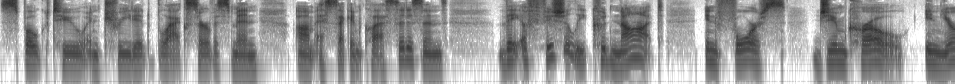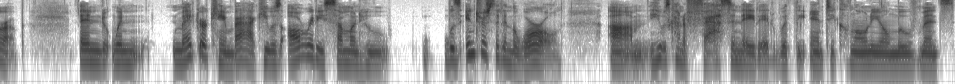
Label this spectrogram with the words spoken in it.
spoke to and treated black servicemen um, as second class citizens, they officially could not enforce Jim Crow in Europe. And when Medgar came back, he was already someone who was interested in the world. Um, he was kind of fascinated with the anti colonial movements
